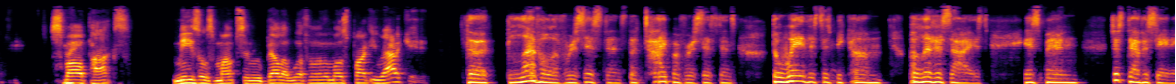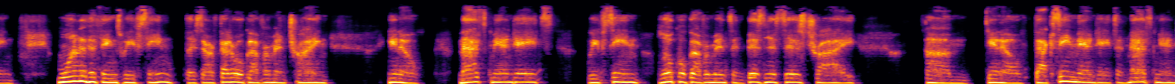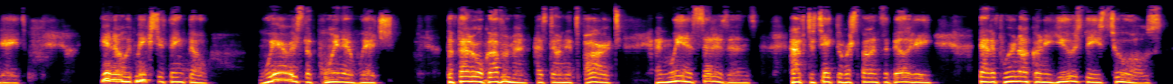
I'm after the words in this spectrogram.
smallpox, measles, mumps, and rubella were, for the most part, eradicated the level of resistance, the type of resistance, the way this has become politicized has been just devastating. One of the things we've seen is our federal government trying, you know, mask mandates. We've seen local governments and businesses try, um, you know, vaccine mandates and mask mandates. You know, it makes you think though, where is the point at which the federal government has done its part. And we as citizens have to take the responsibility that if we're not going to use these tools,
